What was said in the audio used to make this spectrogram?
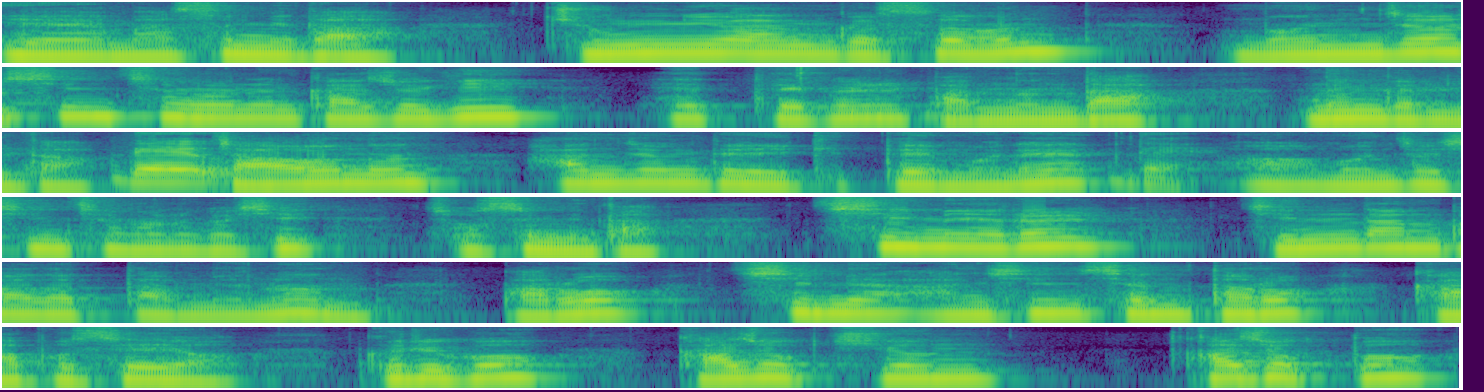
예, 맞습니다. 중요한 것은 먼저 신청하는 가족이 혜택을 받는다는 겁니다. 네. 자원은 한정되어 있기 때문에 네. 어, 먼저 신청하는 것이 좋습니다. 치매를 진단받았다면은 바로 치매 안심센터로 가보세요. 그리고 가족 지원, 가족도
